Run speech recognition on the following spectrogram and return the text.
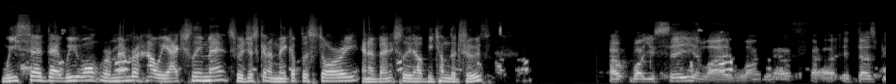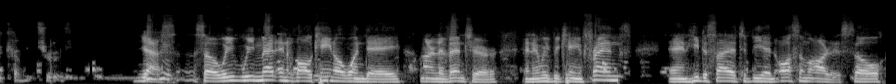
we said that we won't remember how we actually met, so we're just going to make up a story, and eventually that'll become the truth. Uh, well, you see, a lie long enough, uh, it does become the truth. Yes. So we we met in a volcano one day on an adventure, and then we became friends. And he decided to be an awesome artist. So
